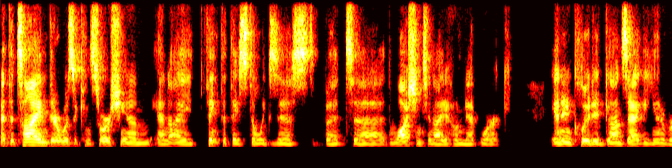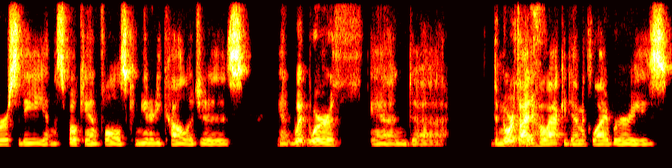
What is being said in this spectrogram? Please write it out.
at the time there was a consortium, and I think that they still exist, but uh, the Washington Idaho Network, and it included Gonzaga University and the Spokane Falls Community Colleges and Whitworth and uh, the North Idaho Academic Libraries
